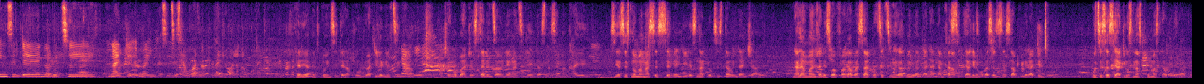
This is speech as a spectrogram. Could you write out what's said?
ingisite ngokuthi ngati ema-universities lakhona ngaphandle kwala kankwana career expo ingisite kakhulu lwatile ngilidzingayo njengoba nje sihlale endzaweni engathi lenda singasemakhayeni. Siye sisinoma ngase sisebentile singathi lokhu sisidaweni kanjalo. Nalamandla lesiwafaka kwasathi lokhu sekudzingeka kube ngilanganani. Namhla sisitakile ngoba sesise savuleka tingcono. Ukuthi sesiyathi ukuthi nasiphuma sidawubheka kuphi?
